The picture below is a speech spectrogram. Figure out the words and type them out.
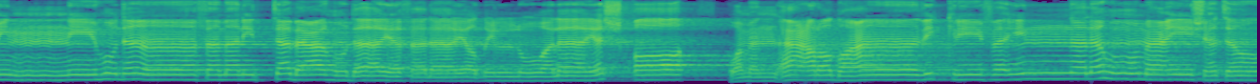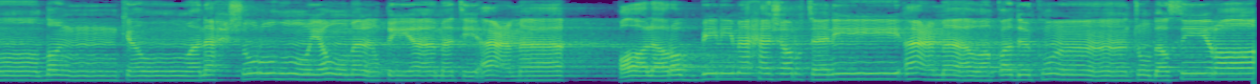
مني هدى فمن اتبع هداي فلا يضل ولا يشقى. ومن اعرض عن ذكري فان له معيشه ضنكا ونحشره يوم القيامه اعمى قال رب لم حشرتني اعمى وقد كنت بصيرا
